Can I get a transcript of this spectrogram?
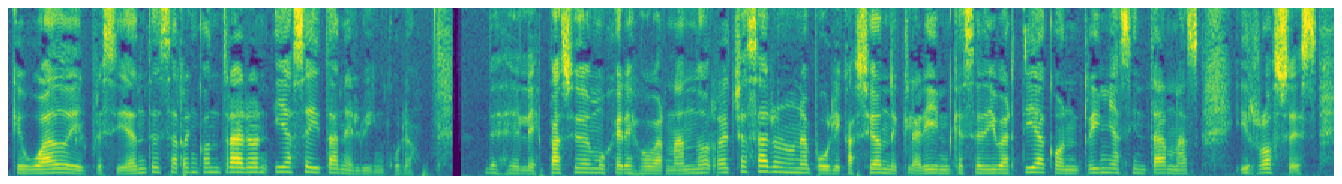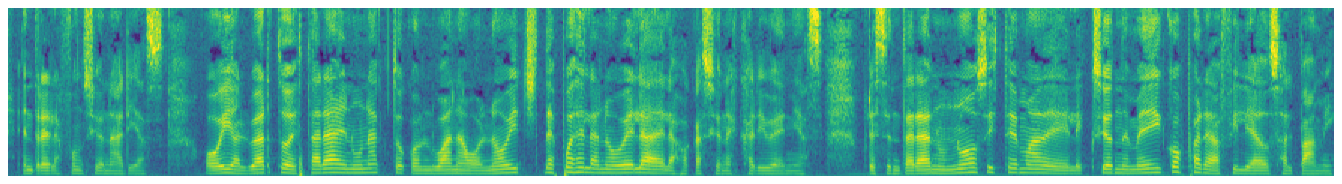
que Guado y el presidente se reencontraron y aceitan el vínculo desde el espacio de Mujeres Gobernando rechazaron una publicación de Clarín que se divertía con riñas internas y roces entre las funcionarias. Hoy Alberto estará en un acto con Luana Volnovich después de la novela de las vacaciones caribeñas. Presentarán un nuevo sistema de elección de médicos para afiliados al PAMI.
